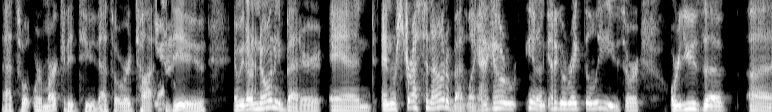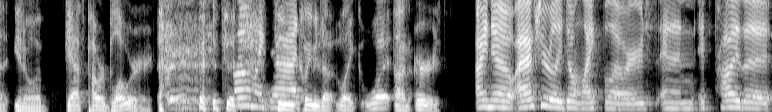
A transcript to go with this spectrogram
that's what we're marketed to? That's what we're taught yeah. to do, and we yeah. don't know any better. And and we're stressing out about it. like I go, you know, got to go rake the leaves, or or use a uh, you know a gas powered blower. to, oh my God. to clean it up. Like, what on earth? I know. I actually really don't like blowers. And it's probably the,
